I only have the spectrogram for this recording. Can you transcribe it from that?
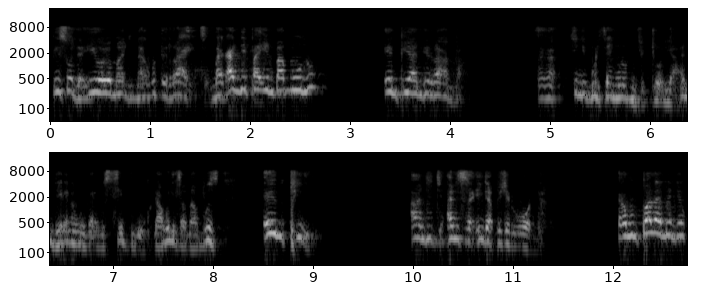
peace order iyoyo manje ndakuti right makandipa imba muno mp andiramba saka chindibudisai muno muvictoria handii kana kugara kusydney ndakudisa nabuzi mp anditi andisira intervention order saka muparliament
